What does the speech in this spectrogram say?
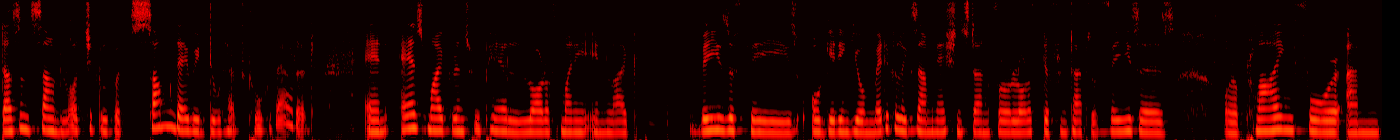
doesn't sound logical but someday we do have to talk about it. And as migrants we pay a lot of money in like visa fees or getting your medical examinations done for a lot of different types of visas or applying for um,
